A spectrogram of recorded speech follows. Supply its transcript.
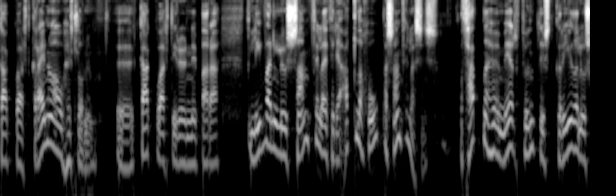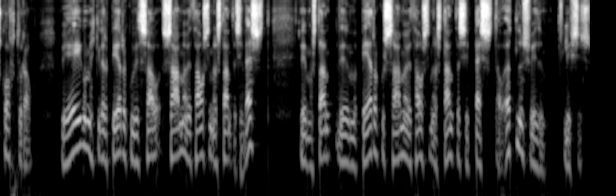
gagvart grænu áherslunum uh, gagvart í rauninni bara lífanilegu samfélagi fyrir alla hópa samfélagsins og þarna hefur mér fundist gríðalegu skortur á. Við eigum ekki verið að bera okkur við sá, sama við þá sem er að standa sér vest, við eigum að, stand, við eigum að bera okkur sama við þá sem er að standa sér best á öllum sviðum lífsins.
